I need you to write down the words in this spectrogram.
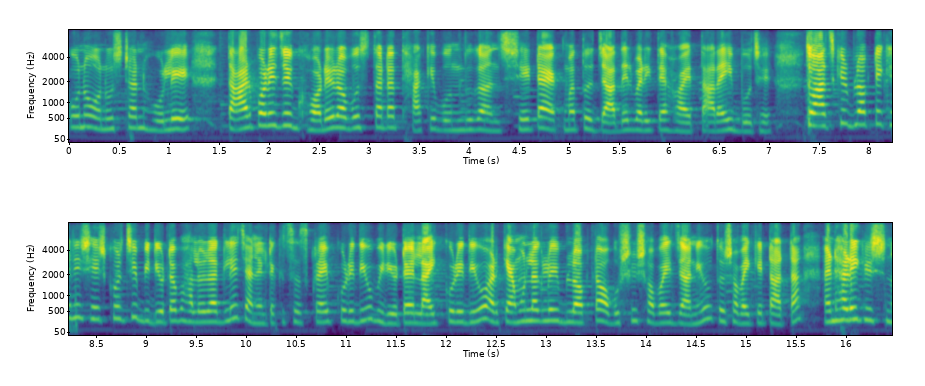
কোনো অনুষ্ঠান হলে, তারপরে যে ঘরের অবস্থাটা থাকে বন্ধুগান সেটা একমাত্র যাদের বাড়িতে হয় তারাই বোঝে। তো আজকের ব্লগটা এখানে শেষ করছি। ভিডিওটা ভালো লাগলে চ্যানেলটাকে সাবস্ক্রাইব করে দিও, ভিডিওটায় লাইক করে দিও। আর কেমন লাগল এই ব্লগটা অবশ্যই সবাই জানিও। তো সবাইকে টাটা, অ্যান্ড হরে কৃষ্ণ।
